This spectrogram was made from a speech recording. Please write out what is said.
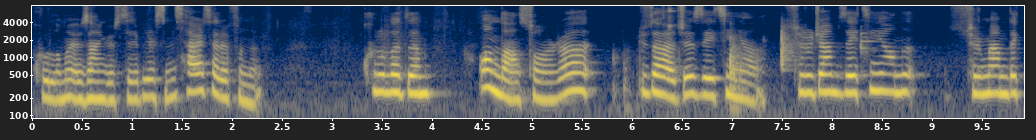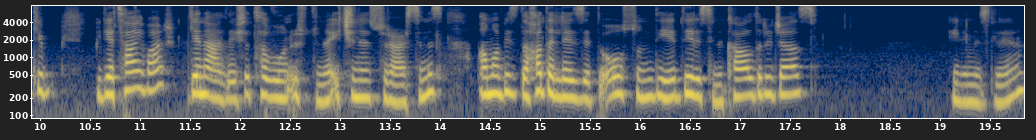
kurulamaya özen gösterebilirsiniz. Her tarafını kuruladım. Ondan sonra güzelce zeytinyağı süreceğim. Zeytinyağını sürmemdeki bir detay var. Genelde işte tavuğun üstüne, içine sürersiniz. Ama biz daha da lezzetli olsun diye derisini kaldıracağız. Elimizle.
